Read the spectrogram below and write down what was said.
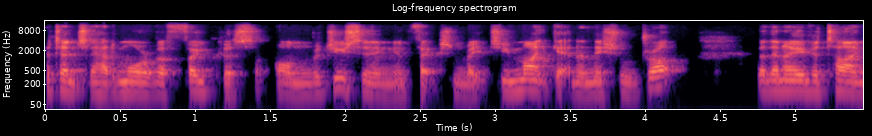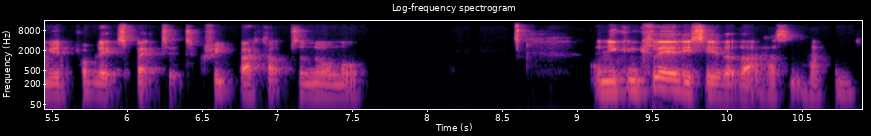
potentially had more of a focus on reducing infection rates, you might get an initial drop but then over time you'd probably expect it to creep back up to normal. And you can clearly see that that hasn't happened.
